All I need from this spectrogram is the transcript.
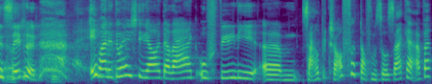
Ja. Sehr schön. Ich meine, du hast dir ja den Weg auf die Bühne ähm, selber geschaffen, darf man so sagen. Eben,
